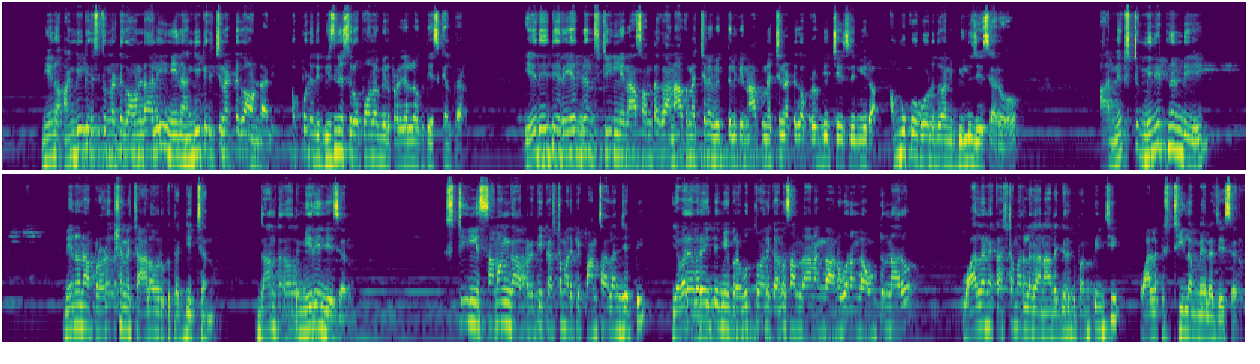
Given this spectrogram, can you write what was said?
నేను అంగీకరిస్తున్నట్టుగా ఉండాలి నేను అంగీకరించినట్టుగా ఉండాలి. అప్పుడు అది బిజినెస్ రూపంలో మీరు ప్రజల్లోకి తీసుకెళ్తారు. ఏదైతే రేర్డన్ స్టీల్ని నా సొంతగా నాకు నచ్చిన వ్యక్తులకి నాకు నచ్చినట్టుగా ప్రొడ్యూస్ చేసి మీరు అమ్ముకోకూడదు అని బిల్లు చేశారో ఆ నెక్స్ట్ మినిట్ నుండి నేను నా ప్రొడక్షన్ని చాలా వరకు తగ్గించాను. దాని తర్వాత మీరేం చేశారు? స్టీల్ని సమంగా ప్రతి కస్టమర్కి పంచాలని చెప్పి ఎవరెవరైతే మీ ప్రభుత్వానికి అనుసంధానంగా అనుగుణంగా ఉంటున్నారో వాళ్ళని కస్టమర్లుగా నా దగ్గరికి పంపించి వాళ్ళకి స్టీల్ అమ్మేలా చేశారు.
